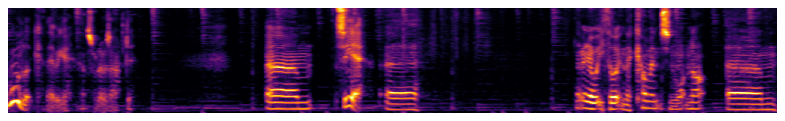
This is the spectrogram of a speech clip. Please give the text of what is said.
ooh, look, there we go. That's what I was after. Um, so yeah, uh, let me know what you thought in the comments and whatnot. Um,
